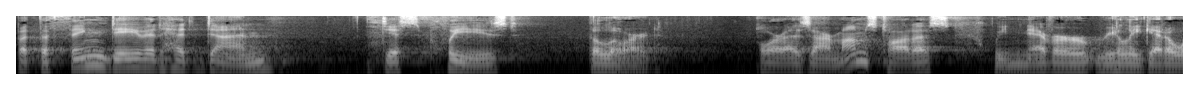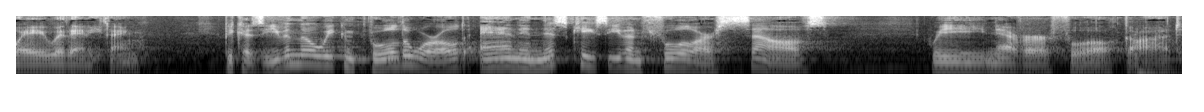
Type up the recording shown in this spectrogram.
But the thing David had done displeased the Lord. Or, as our mums taught us, we never really get away with anything. Because even though we can fool the world, and in this case, even fool ourselves, we never fool God.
